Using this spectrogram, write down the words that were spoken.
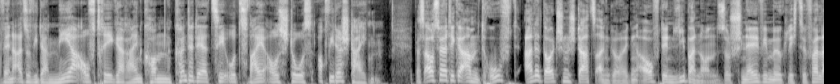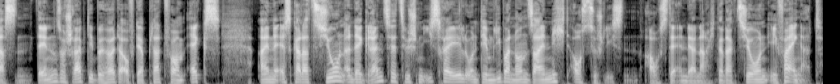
Wenn also wieder mehr Aufträge reinkommen, könnte der CO2-Ausstoß auch wieder steigen. Das Auswärtige Amt ruft alle deutschen Staatsangehörigen auf, den Libanon so schnell wie möglich zu verlassen. Denn, so schreibt die Behörde auf der Plattform X, eine Eskalation an der Grenze zwischen Israel und dem Libanon sei nicht auszuschließen. Aus der NDR Nachrichtenredaktion Eva Engert.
